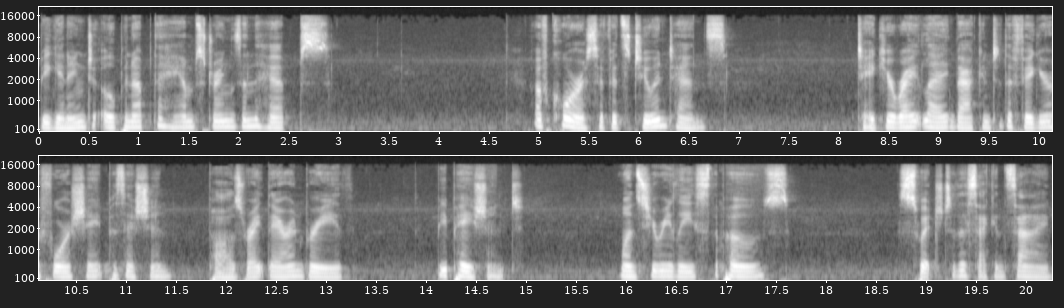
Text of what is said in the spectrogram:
beginning to open up the hamstrings and the hips. Of course, if it's too intense, take your right leg back into the figure four shape position. Pause right there and breathe. Be patient. Once you release the pose, switch to the second side.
